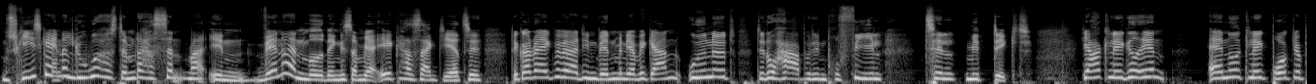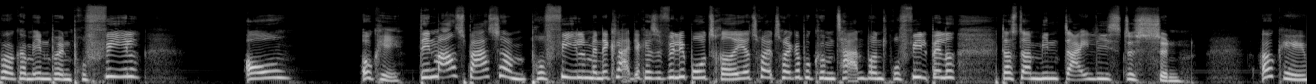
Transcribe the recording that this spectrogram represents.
Måske skal jeg ind og lure hos dem, der har sendt mig en venneanmodning, som jeg ikke har sagt ja til. Det kan godt være, at jeg ikke vil være din ven, men jeg vil gerne udnytte det, du har på din profil til mit digt. Jeg har klikket ind. Andet klik brugte jeg på at komme ind på en profil. Og okay, det er en meget sparsom profil, men det er klart, jeg kan selvfølgelig bruge tredje. Jeg tror, jeg trykker på kommentaren på hans profilbillede. Der står min dejligste søn. Okay.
